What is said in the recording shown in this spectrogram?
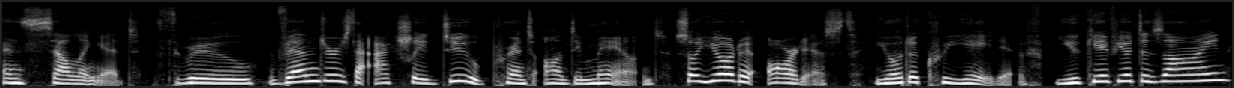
and selling it through vendors that actually do print on demand. So you're the artist, you're the creative. You give your design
